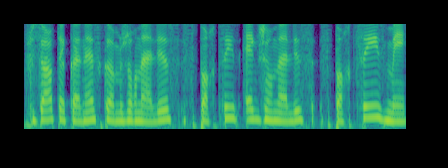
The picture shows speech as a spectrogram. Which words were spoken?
plusieurs te connaissent comme journaliste sportive, ex-journaliste sportive, mais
